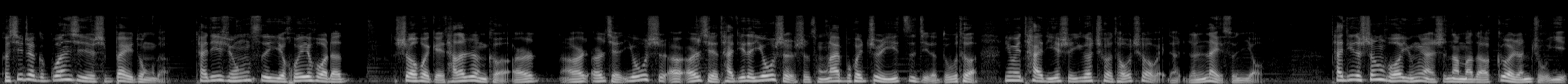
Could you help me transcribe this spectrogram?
可惜这个关系是被动的，泰迪熊肆意挥霍着社会给他的认可，而而而且优势，而而且泰迪的优势是从来不会质疑自己的独特，因为泰迪是一个彻头彻尾的人类损友。泰迪的生活永远是那么的个人主义。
